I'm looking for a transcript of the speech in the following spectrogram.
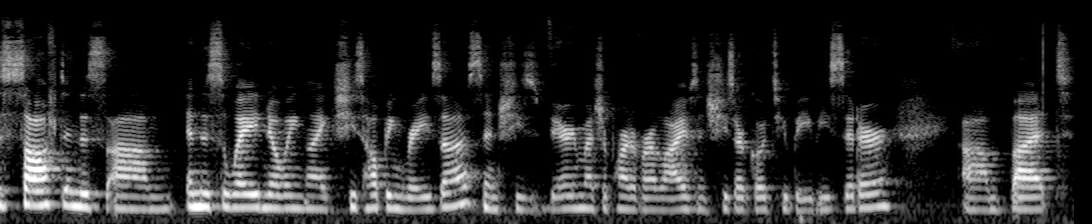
soft in this um in this way, knowing like she's helping raise us and she's very much a part of our lives and she's our go-to babysitter. Um, but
